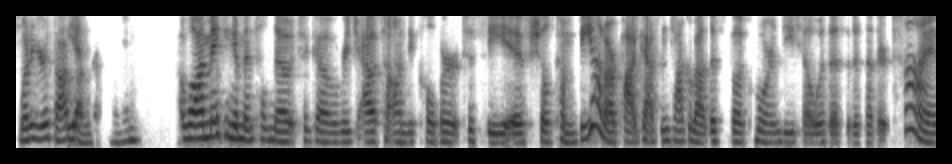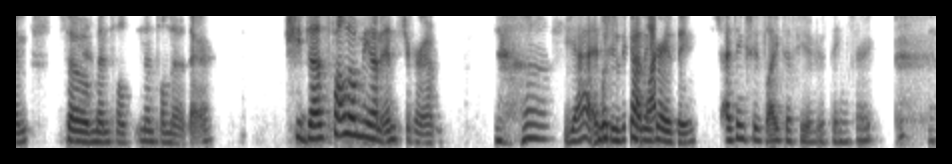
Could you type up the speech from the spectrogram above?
What are your thoughts yeah. on this, Megan? Well, I'm making a mental note to go reach out to Aundi Kolber to see if she'll come be on our podcast and talk about this book more in detail with us at another time. So yeah. mental mental note there. She does follow me on Instagram. yeah, and Which she's kind of crazy. I think she's liked a few of your things, right? Yeah.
